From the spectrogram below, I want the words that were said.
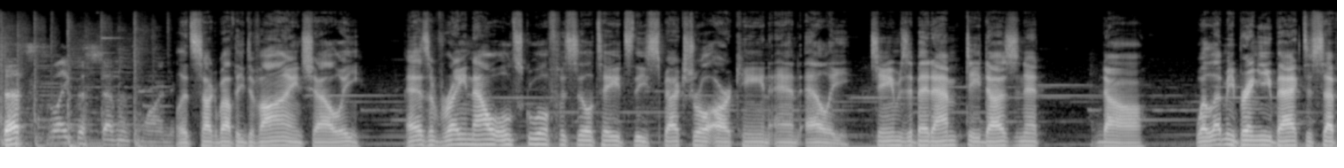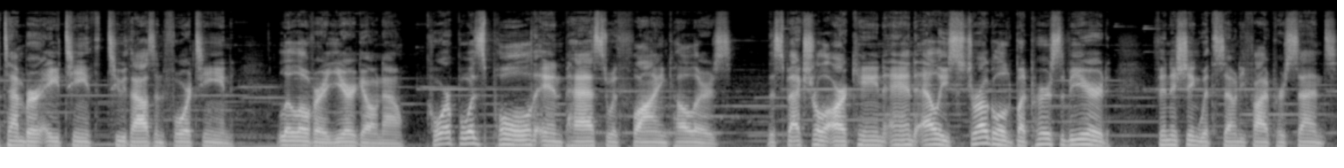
That's like the seventh one. Let's talk about the Divine, shall we? As of right now, Old School facilitates the Spectral, Arcane, and Ely. Seems a bit empty, doesn't it? No. Well, let me bring you back to September 18th, 2014. A little over a year ago now. Corp was pulled and passed with flying colors. The Spectral, Arcane, and Ely struggled but persevered, finishing with 75%.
